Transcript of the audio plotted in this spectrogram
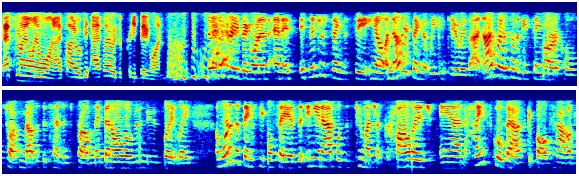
That's my only one. I thought it would be. I thought it was a pretty big one. That's a pretty big one, and, and it's it's interesting to see. You know, another thing that we could do is, and I've read some of these same articles talking about this attendance problem. They've been all over the news lately. And one of the things people say is that Indianapolis is too much a college and high school basketball town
